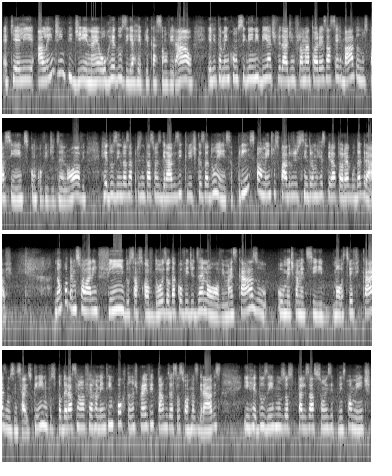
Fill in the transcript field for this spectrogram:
é que ele, além de impedir né, ou reduzir a replicação viral, ele também consiga inibir a atividade inflamatória exacerbada nos pacientes com Covid-19, reduzindo as apresentações graves e críticas da doença, principalmente os quadros de síndrome respiratória aguda grave. Não podemos falar em fim do SARS-CoV-2 ou da Covid-19, mas caso o medicamento se mostre eficaz nos ensaios clínicos, poderá ser uma ferramenta importante para evitarmos essas formas graves e reduzirmos hospitalizações e principalmente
